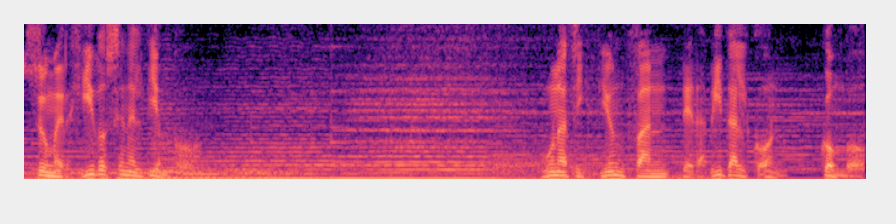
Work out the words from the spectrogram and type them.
Sumergidos en el tiempo. Una ficción fan de David Halcón, Combo.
